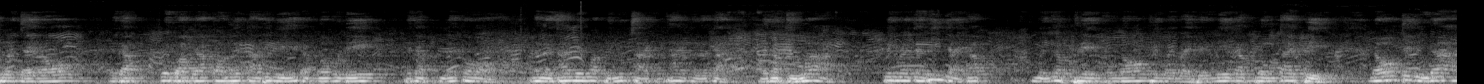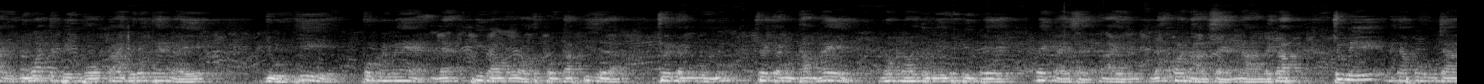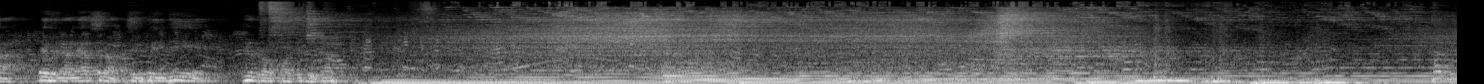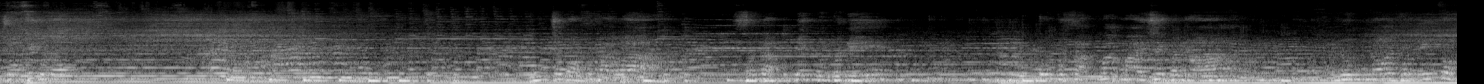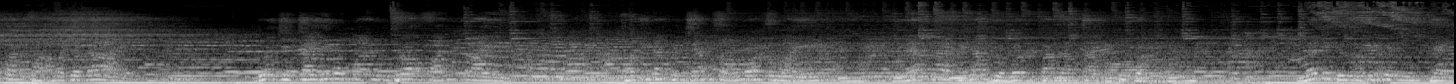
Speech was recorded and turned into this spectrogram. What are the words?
กำลังใจน้องนะครับด้วยความรักความเมตตาที่มีให้กับน้องคนนี้นะครับและก็หลายท่านเรียกว่าเป็นลูกชายของท่านกันแล้วกันนะครับถือว่าเป็นกำลังใจที่ยิ่งใหญ่ครับ เหมือนกับเพลงของน้องเพลงใหม่ๆเพลงนี้ครับลมใต้ปีกน้องจะอยู่ได้หรือว่าจะเป็นโผไกลไปได้แค่ไหน อยู่ที่พวกแม่ๆและพี่น้องของเราทุกคนครับที่จะช่วยกันหมุนช่วยกันทำให้นกน้อยตัวนี้ได้เป็นไปได้ไกลแสนไกลและก็นานแสนนานนะครับ ช่วงนี้นะครับคงจะได้เวลาแล้วสำหรับศิลปินที่เพื่อนรอคอยจะอยู่ครับท่านผู้ชมที่เคารพผมจะบอกทุกท่านว่าสำหรับเด็กหนุ่มคนนี้อุปสรรคมากมายใช่ปัญหา หนุ่มน้อยคนนี้ก็ฟันฝ่ามาจนได้ ด้วยจิตใจที่มุ่งมั่นเพราะฝันไกลเขาที่ได้เป็นแชมป์สองร้อยสมัย และได้ไปนั่งอยู่บนบันลังใจของทุกคน และนี่คือศิลปินแห่ง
